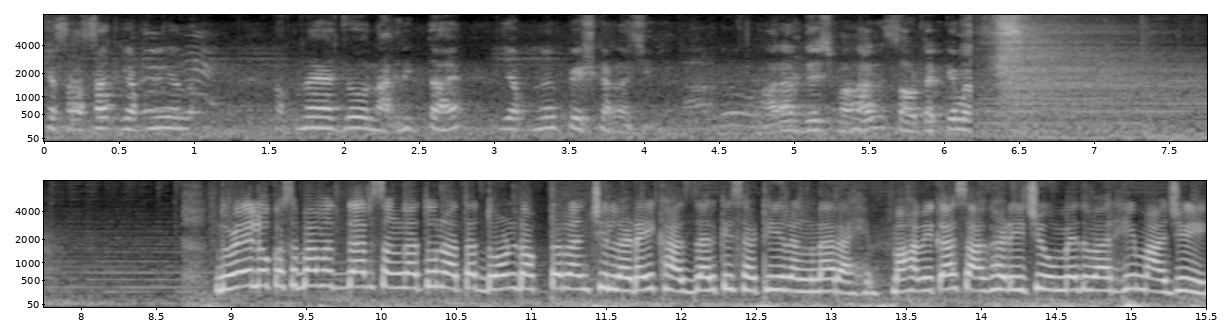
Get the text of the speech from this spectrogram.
के साथ साथ ये अपनी, अपना जो नागरिकता है, ये अपने पेश करना चाहिए। भारत देश महान सौ टक्के धुळे लोकसभा मतदारसंघातून आता दोन डॉक्टरांची लढाई खासदारकीसाठी रंगणार आहे. महाविकास आघाडीची उमेदवार ही माजी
